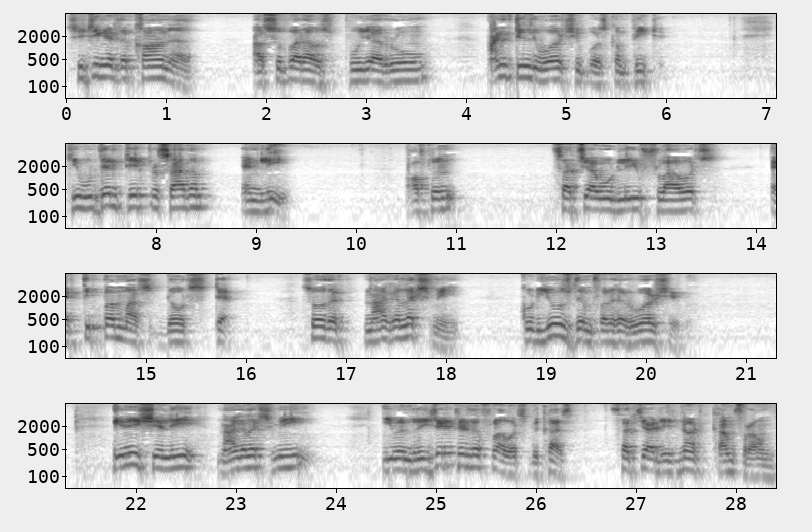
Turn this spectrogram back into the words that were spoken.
sitting at the corner of Subbarao's puja room until the worship was completed. He would then take prasadam and leave. Often, Satya would leave flowers at Tippamma's doorstep so that Nagalakshmi could use them for her worship. Initially, Nagalakshmi even rejected the flowers because Satya did not come from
